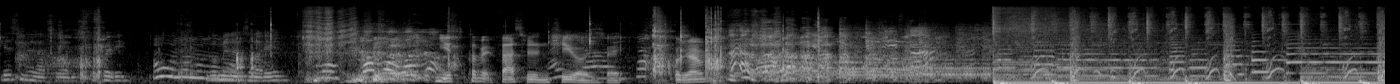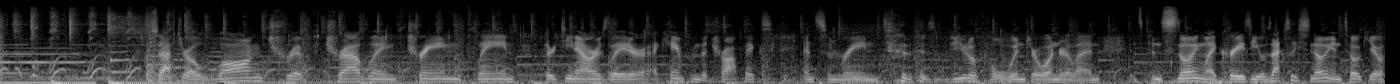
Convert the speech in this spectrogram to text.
Yes, my last one. Sorry. Oh, no, no, Go no. na sa akin. no. One more, one more. You have to cover it faster than she goes, right? Hold on. So after a long trip, traveling, train, plane, 13 hours later, I came from the tropics and some rain to this beautiful winter wonderland. It's been snowing like crazy. It was actually snowing in Tokyo,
